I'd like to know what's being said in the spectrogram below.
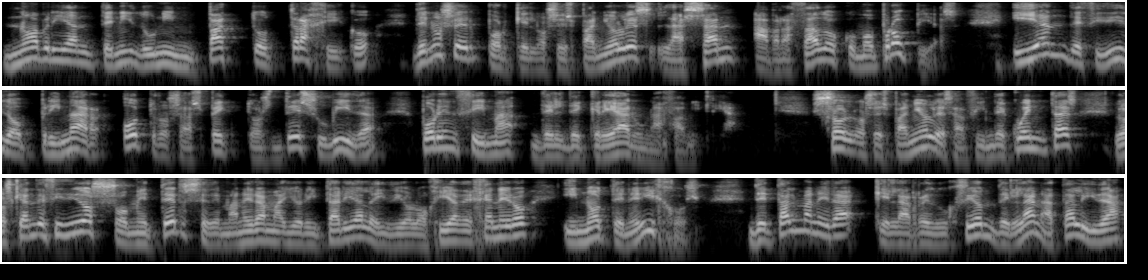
no habrían tenido un impacto trágico de no ser porque los españoles las han abrazado como propias y han decidido primar otros aspectos de su vida por encima del de crear una familia. Son los españoles, a fin de cuentas, los que han decidido someterse de manera mayoritaria a la ideología de género y no tener hijos, de tal manera que la reducción de la natalidad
